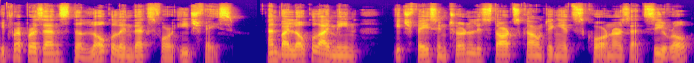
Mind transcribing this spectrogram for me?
It represents the local index for each face. And by local I mean each face internally starts counting its corners at zero,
